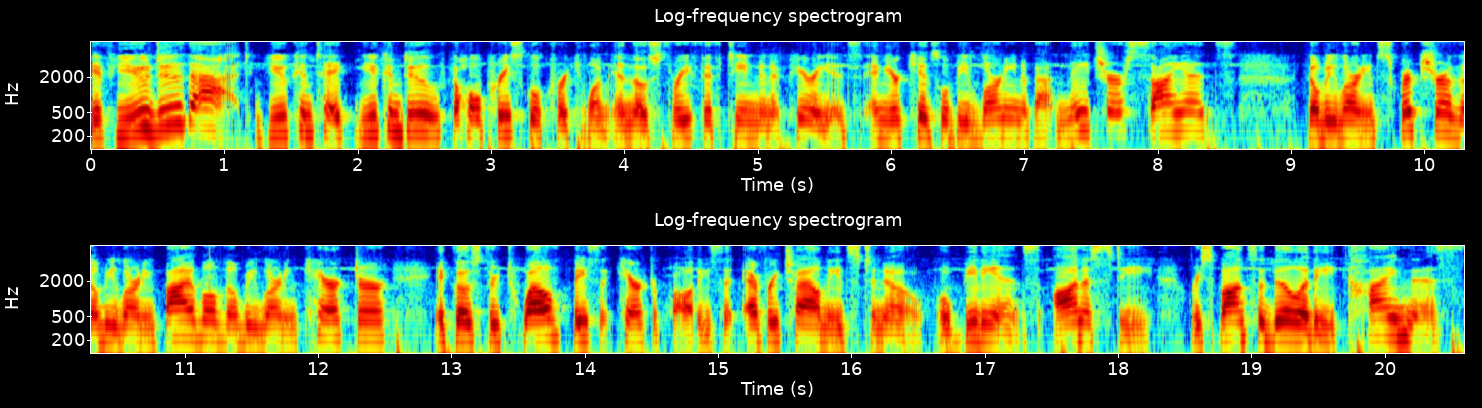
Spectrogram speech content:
if you do that, you can take you can do the whole preschool curriculum in those three 15 minute periods and your kids will be learning about nature, science, they'll be learning scripture, they'll be learning Bible, they'll be learning character. It goes through 12 basic character qualities that every child needs to know. Obedience, honesty, responsibility, kindness,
